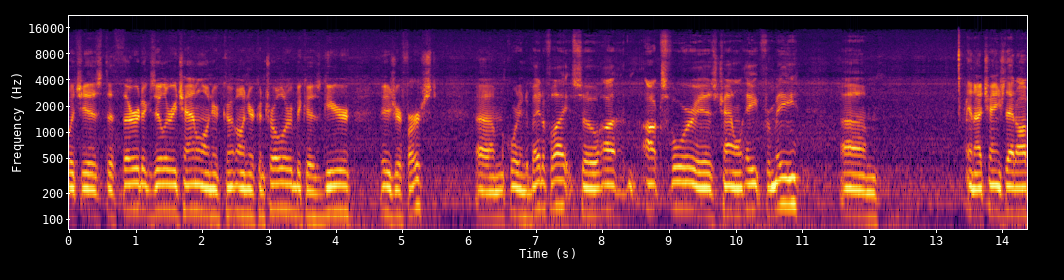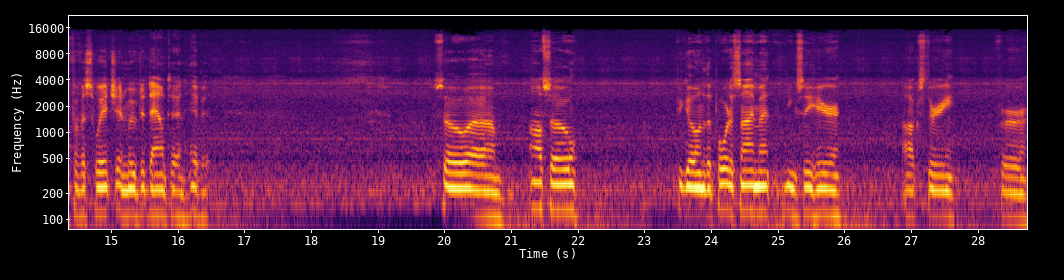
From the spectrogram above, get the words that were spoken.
which is the third auxiliary channel on your on your controller because gear is your first um, according to Betaflight so uh, aux4 is channel 8 for me um, and I changed that off of a switch and moved it down to inhibit. So um, also if you go into the port assignment you can see here aux3 for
